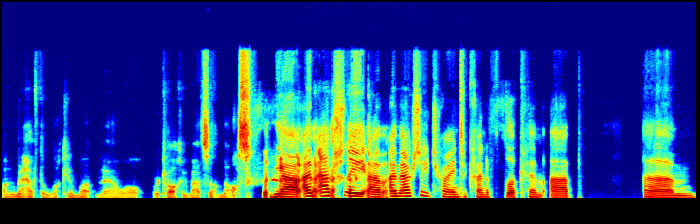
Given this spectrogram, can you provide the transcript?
I'm gonna have to look him up now while we're talking about something else. yeah, I'm actually um I'm actually trying to kind of look him up um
